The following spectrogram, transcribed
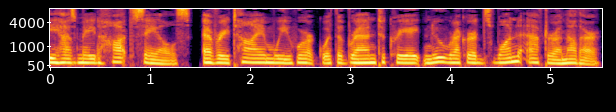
he has made hot sales. Every time we work with the brand to create new records one after another,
